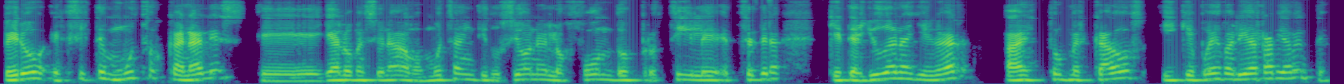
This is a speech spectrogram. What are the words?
pero existen muchos canales, eh, ya lo mencionábamos, muchas instituciones, los fondos, ProChile, etcétera, que te ayudan a llegar a estos mercados y que puedes validar rápidamente.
